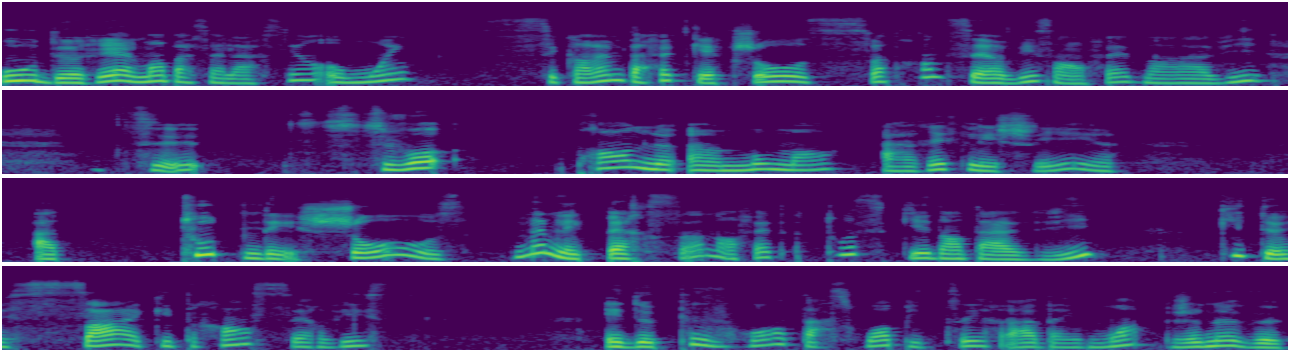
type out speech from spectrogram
ou de réellement passer à l'action, au moins c'est quand même, tu as fait quelque chose. Ça te rendre service en fait dans la vie. Tu, tu vas prendre un moment à réfléchir à toutes les choses, même les personnes en fait, tout ce qui est dans ta vie qui te sert, qui te rend service et de pouvoir t'asseoir et dire Ah ben moi, je ne veux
